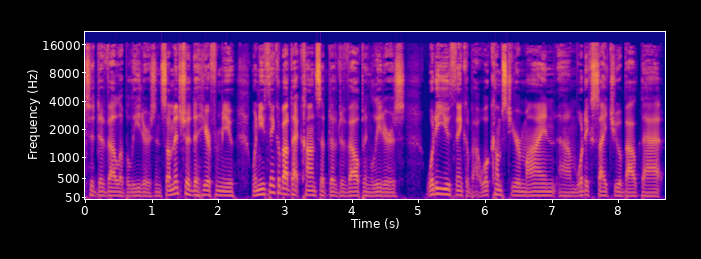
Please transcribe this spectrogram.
to develop leaders. And so I'm interested to hear from you when you think about that concept of developing leaders. What do you think about? What comes to your mind? Um, what excites you about that?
